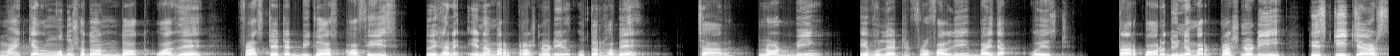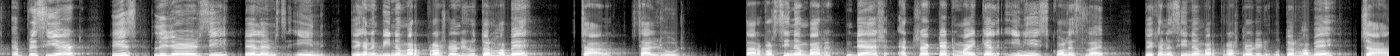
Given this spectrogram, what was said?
Michael Madhusudan Dutta was a frustrated because of his তো এখানে এ নাম্বার প্রশ্নটির উত্তর হবে, চার not being evaluated properly by the west তারপর দুই নম্বর প্রশ্নটি his teachers appreciate his literacy talents in তো এখানে বি নম্বর প্রশ্নটির উত্তর হবে চার চাইল্ডহুড তারপর C number dash attracted Michael in his college life তো এখানে সি নাম্বার প্রশ্নটির উত্তর হবে চার।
